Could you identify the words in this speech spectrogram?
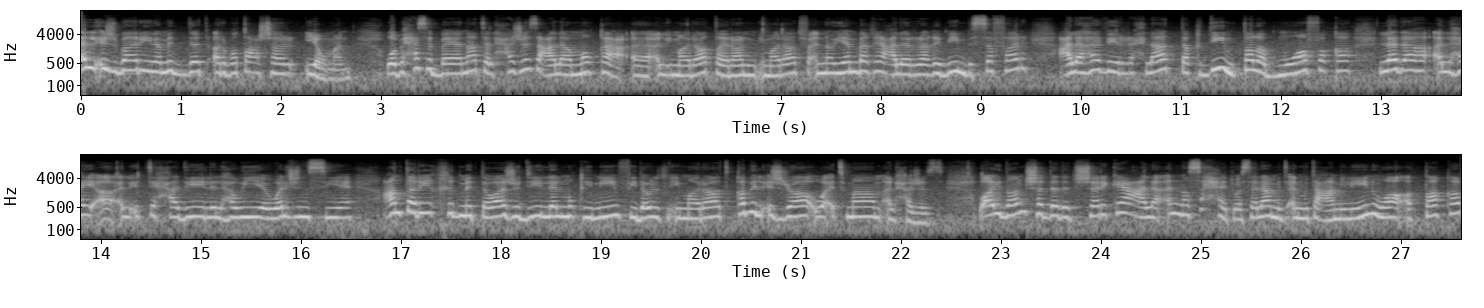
الإجباري لمدة 14 يوما. وبحسب بيانات الحجز على موقع آه، الإمارات طيران الإمارات فإنه ينبغي على الراغبين بالسفر على هذه الرحلات تقديم طلب موافقة لدى الهيئة الاتحادية للهوية والجنسية عن طريق خدمة تواجدي للمقيمين في دولة الإمارات قبل إجراء وإتمام الحجز. وأيضا شددت الشركة على أن صحة وسلامة المتعاملين والطاقم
